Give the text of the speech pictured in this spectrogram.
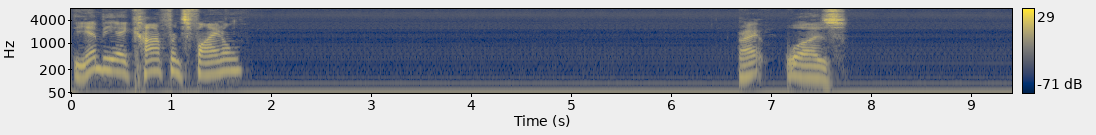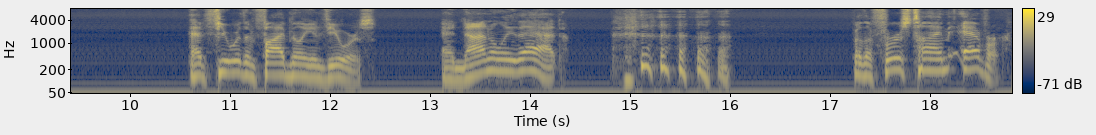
the NBA conference final right was had fewer than 5 million viewers. And not only that, for the first time ever,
